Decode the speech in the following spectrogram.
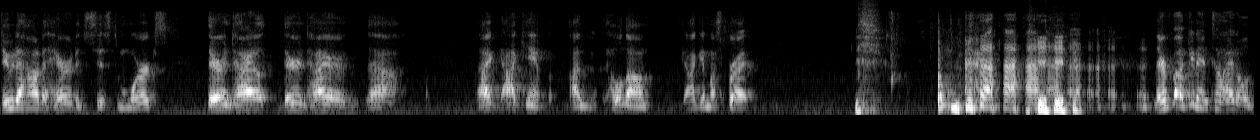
Due to how the heritage system works, their entire their entire ah, I, I can't. I, hold on, gotta get my sprite. They're fucking entitled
